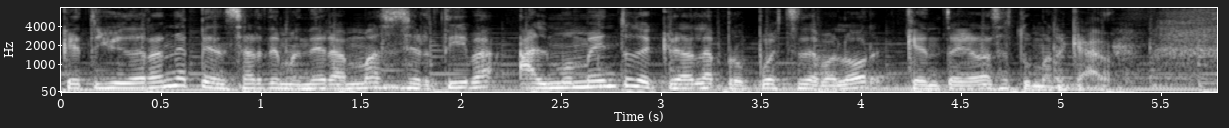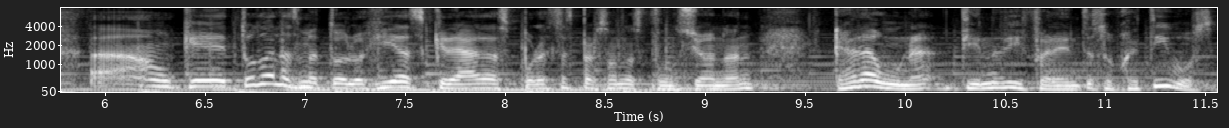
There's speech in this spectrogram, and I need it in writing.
que te ayudarán a pensar de manera más asertiva al momento de crear la propuesta de valor que entregarás a tu mercado. Aunque todas las metodologías creadas por estas personas funcionan, cada una tiene diferentes objetivos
